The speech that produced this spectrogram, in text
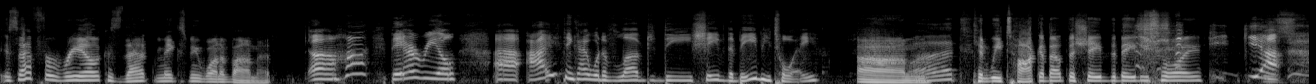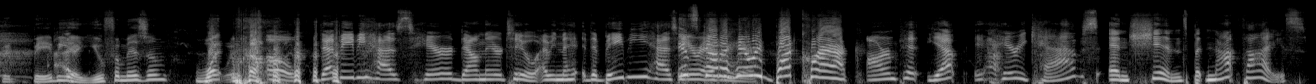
is that for real? Because that makes me want to vomit. Uh huh. They are real. Uh, I think I would have loved the shave the baby toy. Um, What? Can we talk about the shave the baby toy? Yeah. Is baby a euphemism? what? Oh, that baby has hair down there too. I mean, the the baby has hair. it's got a hairy butt crack. armpit. Yep, hairy calves and shins, but not thighs.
